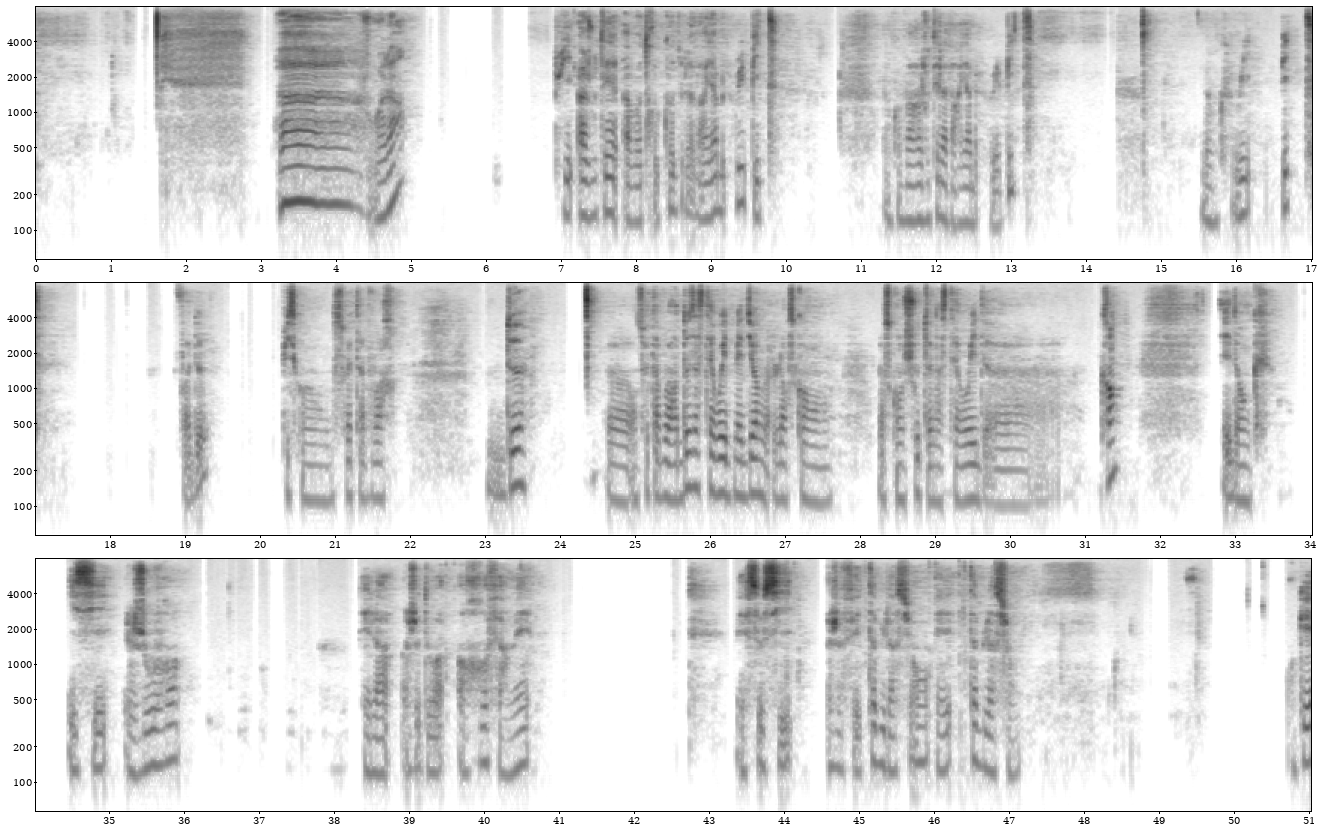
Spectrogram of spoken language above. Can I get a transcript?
Euh, voilà. Puis ajouter à votre code la variable repeat. Donc on va rajouter la variable repeat. Donc repeat fois 2, puisqu'on souhaite avoir deux euh, on souhaite avoir deux astéroïdes médiums lorsqu'on lorsqu'on shoot un astéroïde euh, grand. Et donc ici j'ouvre et là je dois refermer et ceci je fais tabulation et tabulation. Ok,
